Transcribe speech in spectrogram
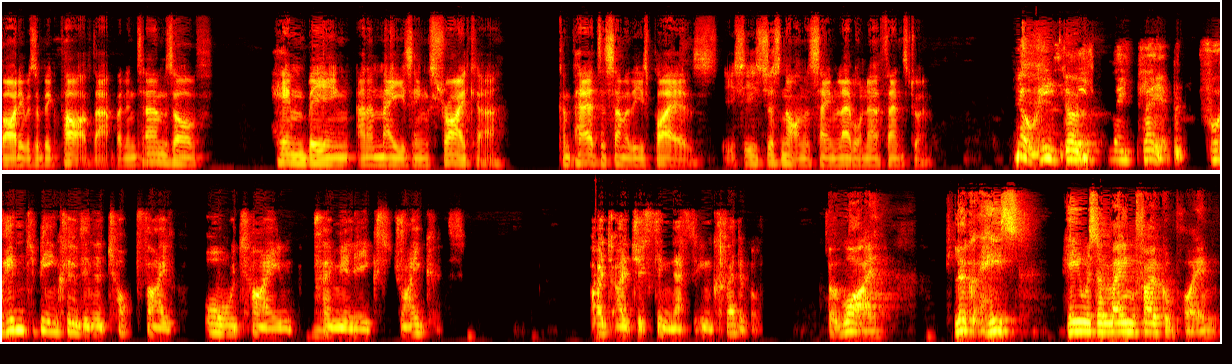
Vardy was a big part of that. But in terms of him being an amazing striker compared to some of these players, he's he's just not on the same level. No offense to him. No, he's, No. he's a great player, but for him to be included in the top five all-time hmm. Premier League strikers, I, I just think that's incredible. But why? Look, he's he was the main focal point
